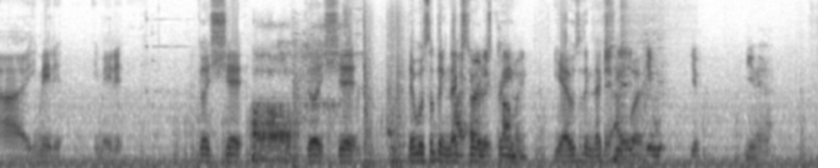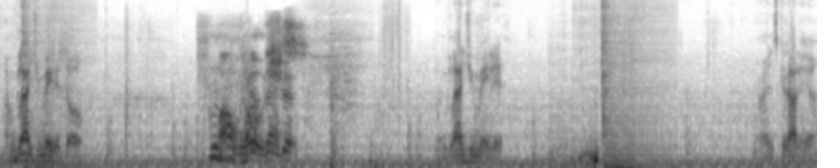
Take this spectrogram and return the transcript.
Alright, he made it. He made it. Good shit. Oh, Good shit. There was something next I to you on heard the it screen. coming. Yeah, it was something next Yeah, to you, I- but it- it- yeah. I'm glad you made it though. Well, we have Holy this. shit. I'm glad you made it. Alright, let's get out of here.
